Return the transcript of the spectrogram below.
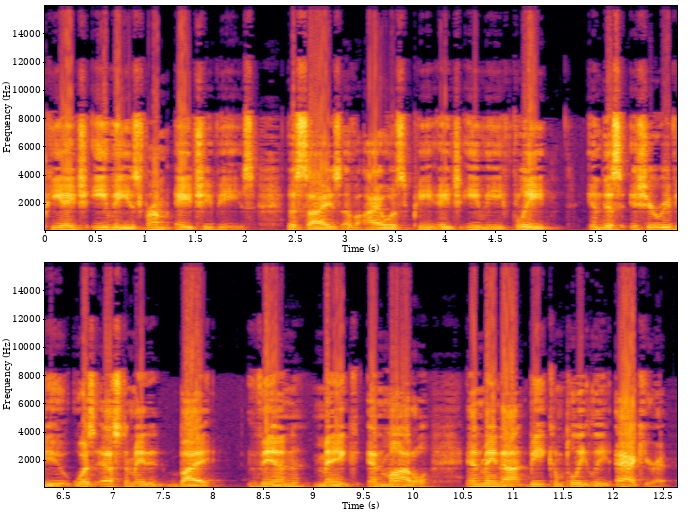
PHEVs from HEVs. The size of Iowa's PHEV fleet in this issue review was estimated by VIN, make, and model and may not be completely accurate.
